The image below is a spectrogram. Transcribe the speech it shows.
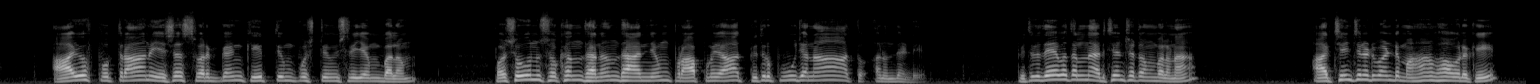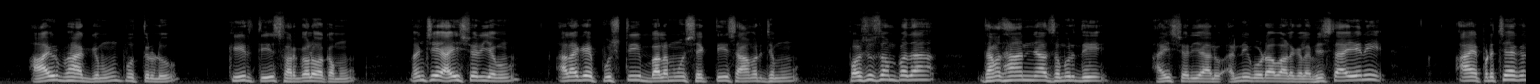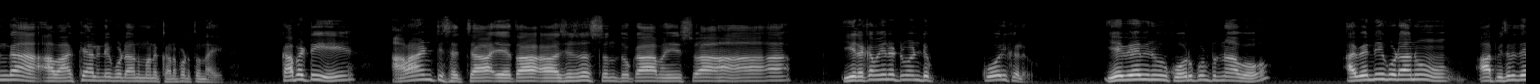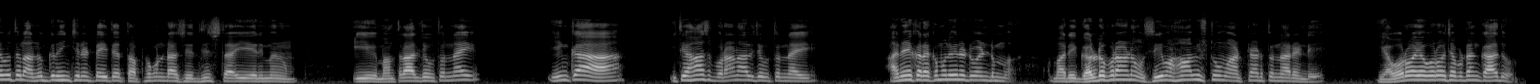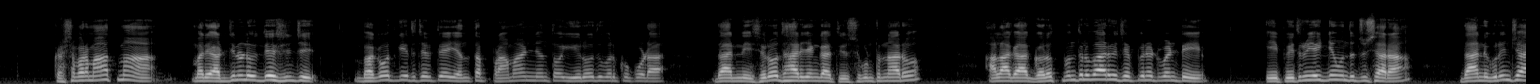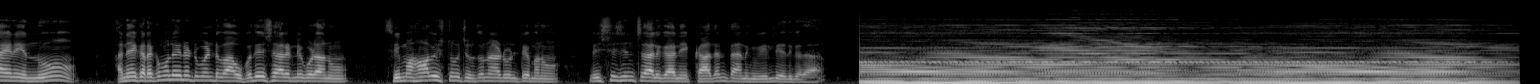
ఆయుఃపుత్రాన్ యశస్వర్గం కీర్తిం పుష్టిం శ్రియం బలం పశువును సుఖం ధనం ధాన్యం ప్రాప్నుయాత్ పితృపూజనాత్ అనుందండి. పితృదేవతలను అర్చించటం వలన అర్చించినటువంటి మహానుభావులకి ఆయుర్భాగ్యము పుత్రుడు కీర్తి స్వర్గలోకము మంచి ఐశ్వర్యము అలాగే పుష్టి బలము శక్తి సామర్థ్యము పశు సంపద ధనధాన్య సమృద్ధి ఐశ్వర్యాలు అన్నీ కూడా వాళ్ళకి లభిస్తాయి అని ఆ ప్రత్యేకంగా ఆ వాక్యాలన్నీ కూడా మనకు కనపడుతున్నాయి. కాబట్టి అలాంటి సత్య ఏత శిశస్సంతుక కామహేశ్వాహ ఈ రకమైనటువంటి కోరికలు ఏవేవి నువ్వు కోరుకుంటున్నావో అవన్నీ కూడాను ఆ పితృదేవతలు అనుగ్రహించినట్టయితే తప్పకుండా సిద్ధిస్తాయి అని మనం ఈ మంత్రాలు చెబుతున్నాయి. ఇంకా ఇతిహాస పురాణాలు చెబుతున్నాయి. అనేక రకములైనటువంటి మరి గరుడ పురాణం శ్రీ మహావిష్ణువు మాట్లాడుతున్నారండి. ఎవరో ఎవరో చెప్పడం కాదు. కృష్ణ పరమాత్మ మరి అర్జునుడు ఉద్దేశించి భగవద్గీత చెబితే ఎంత ప్రామాణ్యంతో ఈ రోజు వరకు కూడా దాన్ని శిరోధార్యంగా తీసుకుంటున్నారో అలాగా గరుత్మంతుల వారికి చెప్పినటువంటి ఈ పితృయజ్ఞం ఉంది చూసారా దాని గురించి ఆయన ఎన్నో అనేక రకములైనటువంటి ఆ ఉపదేశాలన్నీ కూడాను శ్రీ మహావిష్ణువు చెబుతున్నాడు అంటే మనం విశ్వసించాలి కానీ కాదంటానికి వీల్లేదు కదా.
